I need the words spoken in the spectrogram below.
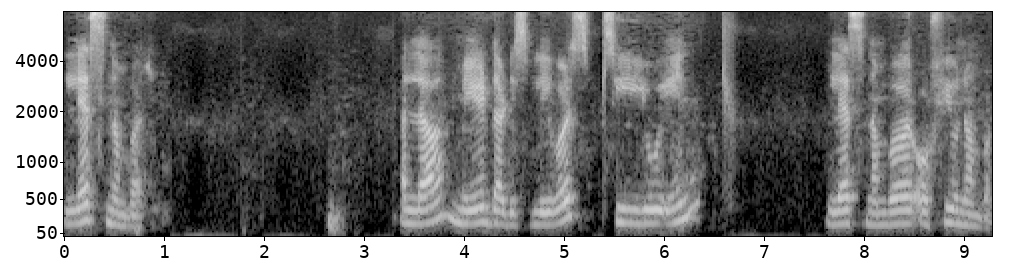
less number. Allah made the disbelievers see you in less number or few number.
